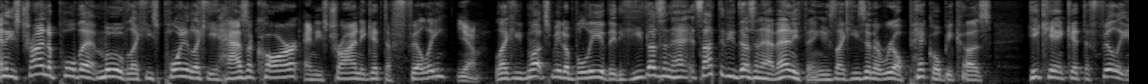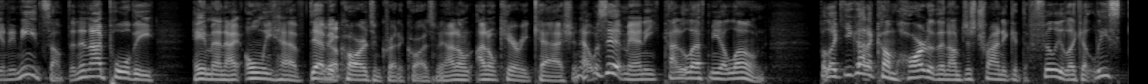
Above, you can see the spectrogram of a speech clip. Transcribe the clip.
And he's trying to pull that move. Like he's pointing like he has a car and he's trying to get to Philly. Yeah. Like he wants me to believe that he doesn't have. It's not that he doesn't have anything. He's like he's in a real pickle because he can't get to Philly and he needs something. And I pull the, hey man, I only have debit Yep. cards and credit cards, man. I don't I don't carry cash. And that was it, man. He kind of left me alone. But like you got to come harder than I'm just trying to get to Philly. Like at least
